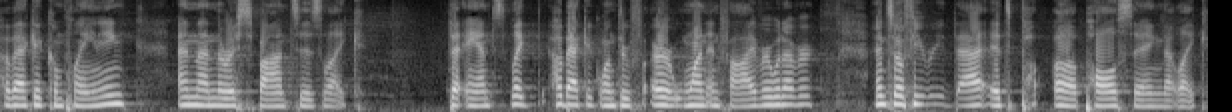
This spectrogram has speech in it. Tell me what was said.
Habakkuk complaining, and then the response is like the ants, like Habakkuk 1 through or 1 and 5 or whatever. And so if you read that, it's uh, Paul saying that like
